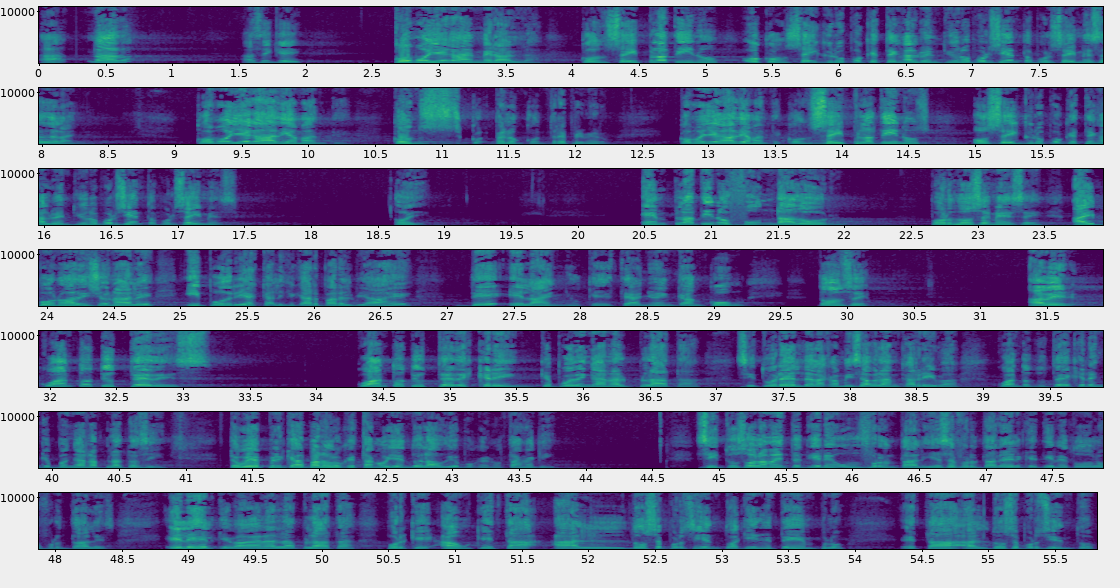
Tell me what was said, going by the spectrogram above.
¿Ah? Nada. Así que, ¿cómo llegas a Esmeralda? ¿Con seis platinos o con seis grupos que estén al 21% por seis meses del año? ¿Cómo llegas a diamante? Con, perdón, con tres primero. ¿Cómo llegas a diamante? Con seis platinos o seis grupos que estén al 21% por seis meses. Oye, en platino fundador, por 12 meses, hay bonos adicionales y podrías calificar para el viaje del año, que este año es en Cancún. Entonces, a ver, ¿cuántos de ustedes, cuántos de ustedes creen que pueden ganar plata? Si tú eres el de la camisa blanca arriba, ¿cuántos de ustedes creen que pueden ganar plata así? Te voy a explicar para los que están oyendo el audio porque no están aquí. Si tú solamente tienes un frontal y ese frontal es el que tiene todos los frontales, él es el que va a ganar la plata porque aunque está al 12%, aquí en este ejemplo, está al 12%,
